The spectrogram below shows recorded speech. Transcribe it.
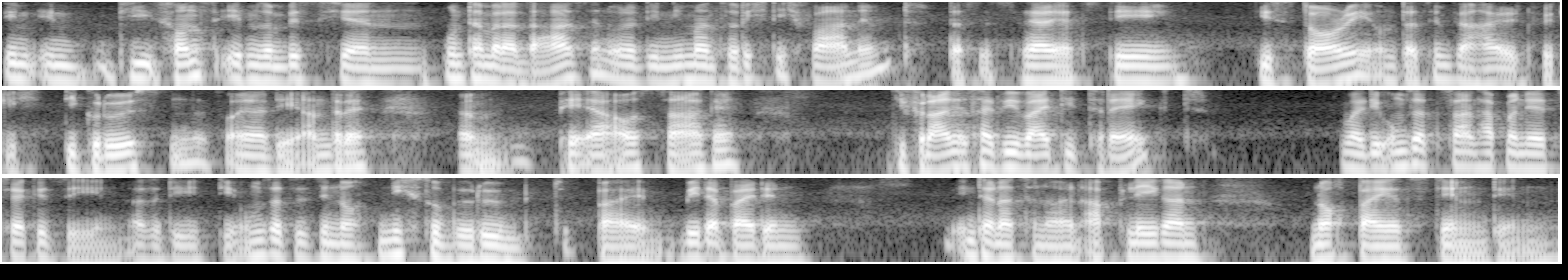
in, in, die sonst eben so ein bisschen unterm Radar sind oder die niemand so richtig wahrnimmt. Das ist ja jetzt die, die Story und da sind wir halt wirklich die Größten. Das war ja die andere ähm, PR-Aussage. Die Frage ist halt, wie weit die trägt weil die Umsatzzahlen hat man jetzt ja gesehen. Also die, die Umsätze sind noch nicht so berühmt, bei, weder bei den internationalen Ablegern noch bei jetzt den, den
